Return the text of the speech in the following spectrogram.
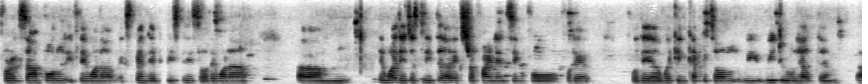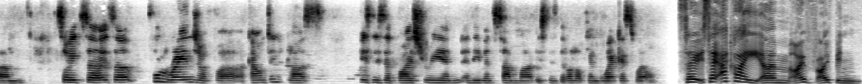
for example, if they want to expand their business or they want to um, they want they just need extra financing for, for their for their working capital, we, we do help them. Um, so it's a, it's a full range of uh, accounting plus business advisory and, and even some uh, business development work as well. So, so Akai, um, I've I've been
